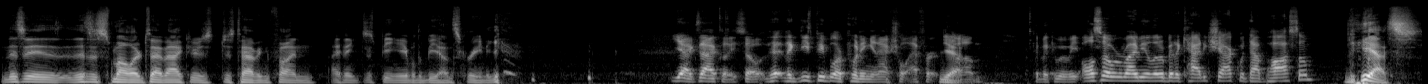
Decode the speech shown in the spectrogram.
This is this is smaller time actors just having fun. I think just being able to be on screen again. Yeah, exactly. So th- like these people are putting in actual effort. Yeah. Um, to make a movie. Also, remind me a little bit of Caddyshack with that possum. yes,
